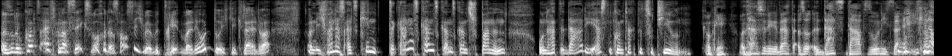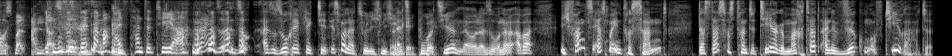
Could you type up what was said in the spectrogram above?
Also du konntest einfach nach sechs Wochen das Haus nicht mehr betreten, weil der Hund durchgeknallt war. Und ich fand das als Kind ganz, ganz, ganz, ganz spannend und hatte da die ersten Kontakte zu Tieren. Okay. Und hast du dir gedacht, also das darf so nicht sein. Ich genau. versuch's mal anders. Ich muss es besser machen als Tante Thea. Nein, so, so, also so reflektiert ist man natürlich nicht okay. als Pubertierender oder so, ne? Aber ich fand es erstmal interessant, dass das, was Tante Thea gemacht hat, eine Wirkung auf Tiere hatte.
